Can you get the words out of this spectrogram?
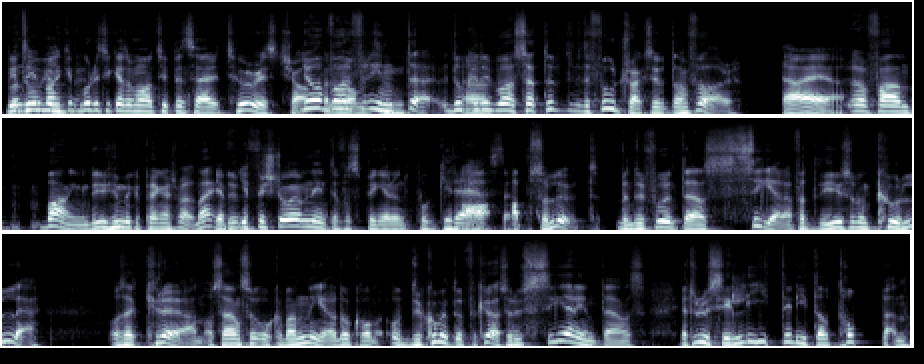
Vi tog man en- borde tycka att de har typ en sån här tourist shop Ja varför inte? De kunde Ja. ju bara sätta upp lite food trucks utanför. Ja, ja, ja. Ja fan, bang, det är ju hur mycket pengar som helst. Nej, Jag, du, jag förstår om ni inte får springa runt på ja, gräset. absolut. Men du får inte ens se det, för det är ju som en kulle. Och så ett krön, och sen så åker man ner och då kommer, och du kommer inte upp för krön, så du ser inte ens, jag tror du ser lite, lite av toppen.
